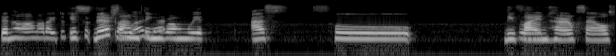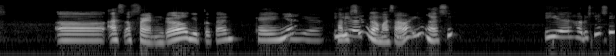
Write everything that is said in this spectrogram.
dan hal-hal Nora itu Is there something ada. wrong with us who define Loves. herself uh, as a fangirl gitu kan? Kayaknya Iya, harusnya iya, nggak kayak masalah, iya nggak sih? Iya, harusnya sih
